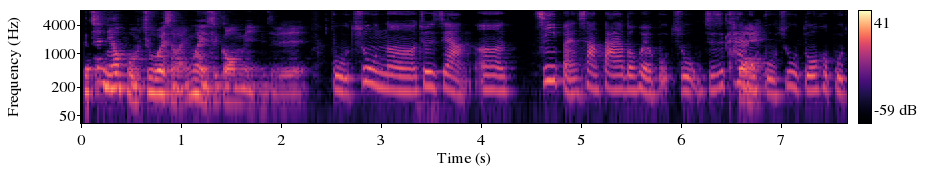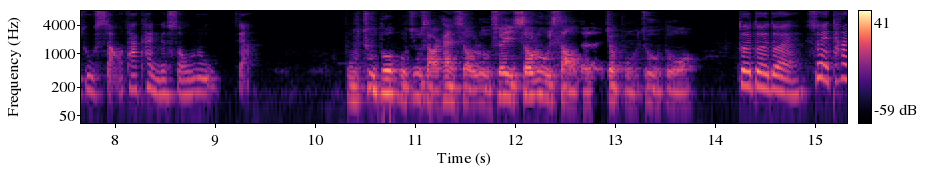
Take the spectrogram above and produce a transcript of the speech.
可是你有补助，为什么？因为你是公民，是不是？补助呢就是这样，呃，基本上大家都会有补助，只是看你补助多或补助少，他看你的收入这样。补助多补助少看收入，所以收入少的人就补助多。对对对，所以它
